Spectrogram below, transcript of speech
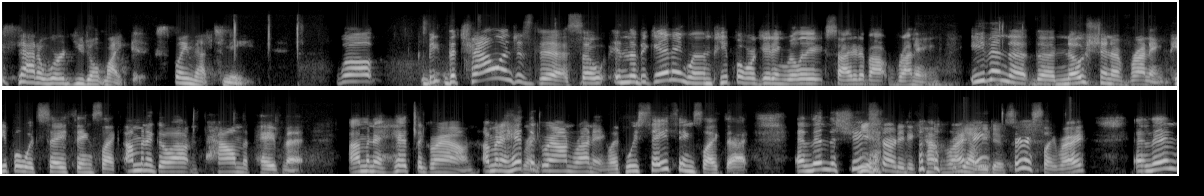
is that a word you don't like? Explain that to me. Well, be, the challenge is this. So, in the beginning, when people were getting really excited about running, even the, the notion of running, people would say things like, I'm going to go out and pound the pavement. I'm going to hit the ground. I'm going to hit right. the ground running. Like we say things like that. And then the shoes yeah. started to come, right? yeah, we do. Seriously, right? And then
